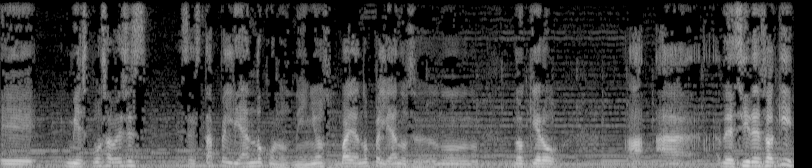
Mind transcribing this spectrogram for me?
eh, mi esposa a veces se está peleando con los niños, vaya, no peleándose, no, no, no quiero decir eso aquí,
